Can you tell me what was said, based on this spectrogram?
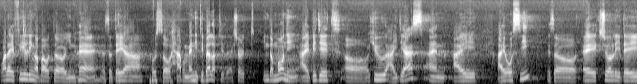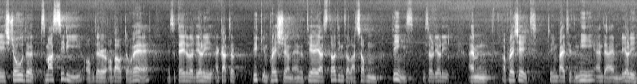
what I feeling about the in Hue is that they are also have many developed. Actually, in the morning I visit uh, Hue Ideas and I IOC. So actually, they show the smart city of the about the Hue. So they really I got a big impression, and they are studying the lots of things. It's really I'm appreciate to invited me, and I'm really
